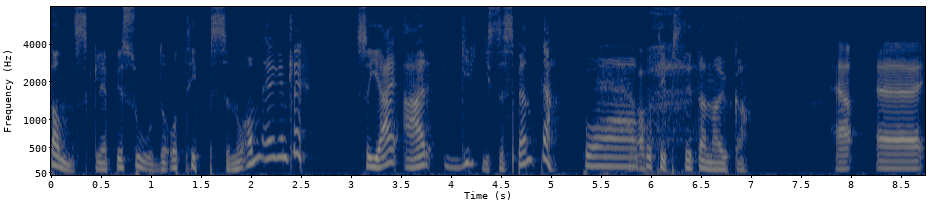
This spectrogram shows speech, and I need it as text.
vanskelig episode å tipse noe om, egentlig. Så jeg er grisespent, jeg, på, på tipset ditt denne uka. Ja. eh,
